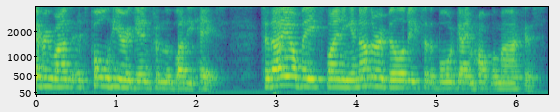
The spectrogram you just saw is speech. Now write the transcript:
everyone, it's Paul here again from the Bloodied Hex. Today I'll be explaining another ability for the board game Hoplomachus.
